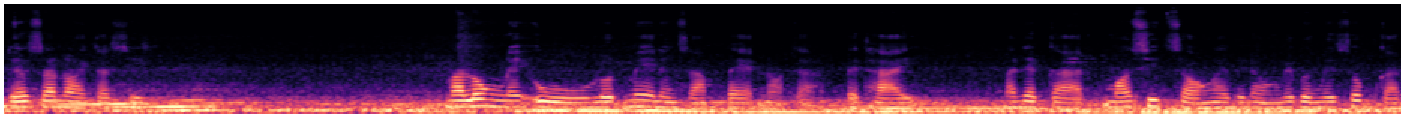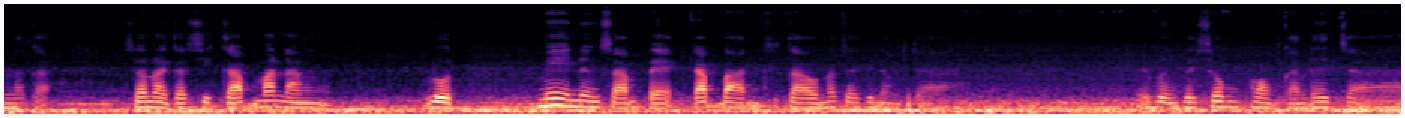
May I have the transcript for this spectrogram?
เดี๋ยวซะหน่อยกะสิมาลงในอู่รถเมย์หนึ่งสามแปดเนาะจ้ะไปถ่ายบรรยากาศหมอชิดสองให้พี่น้องได้เบิ่งได้ส้มกันแล้วก็ซะหน่อยกะสิกลับมานั่งรถเมย์หนึ่งสามแปดกลับบ้านคือเก่าเนาะจ้ะพี่น้องจ้าไปเบิ่งไปส้มพร้อมกันเลยจ้า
